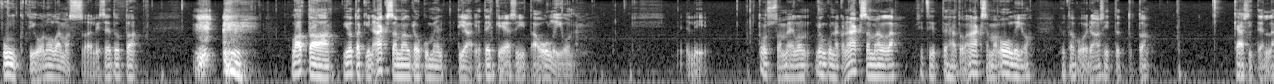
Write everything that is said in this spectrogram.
funktio on olemassa, eli se tota, lataa jotakin XML-dokumenttia ja tekee siitä olion. Eli tuossa meillä on jonkunnäköinen XML, sitten siitä tehdään tuolla XML-olio, jota voidaan sitten tota, käsitellä.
